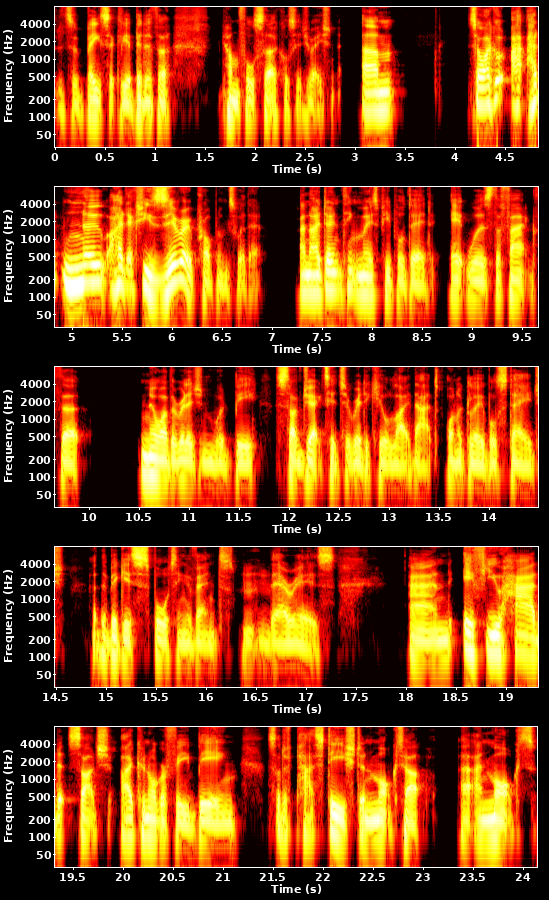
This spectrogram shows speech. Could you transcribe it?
a it's a basically a bit of a come full circle situation. Um, so I got I had no I had actually zero problems with it. And I don't think most people did. It was the fact that no other religion would be subjected to ridicule like that on a global stage at the biggest sporting event Mhm. there is. And if you had such iconography being sort of pastiched and mocked up uh, and mocked,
